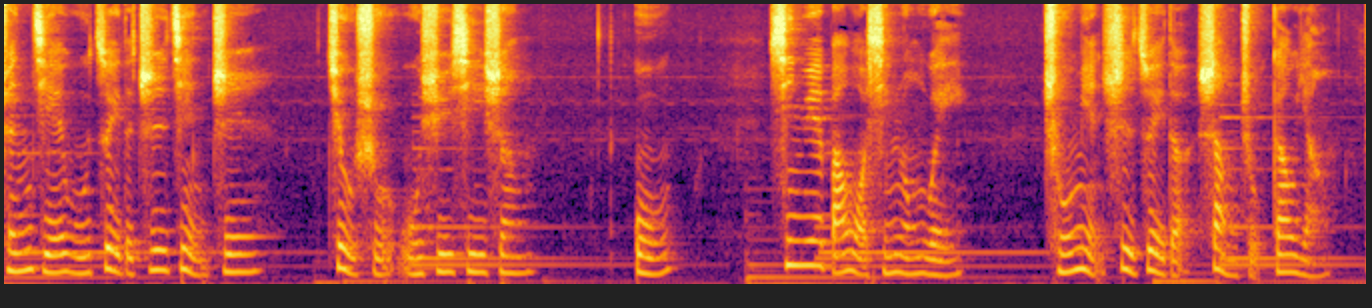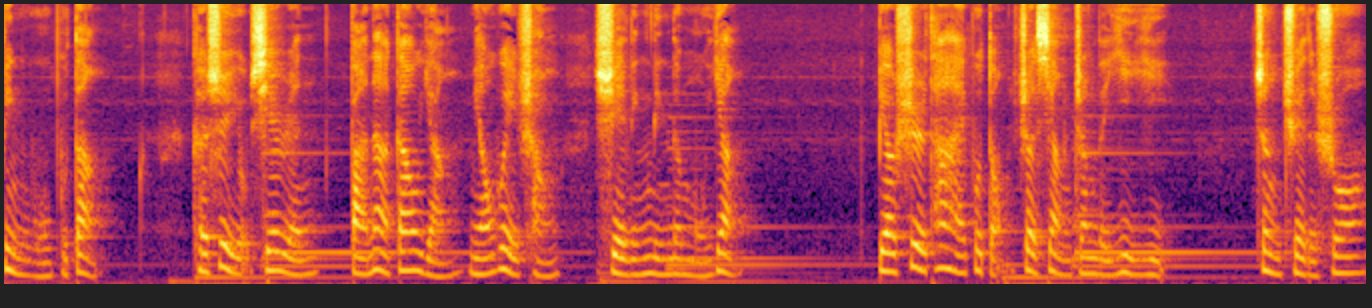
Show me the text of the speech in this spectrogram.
纯洁无罪的知见之救赎，无需牺牲。五新约把我形容为除免世罪的上主羔羊，并无不当。可是有些人把那羔羊描绘成血淋淋的模样，表示他还不懂这象征的意义。正确的说。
